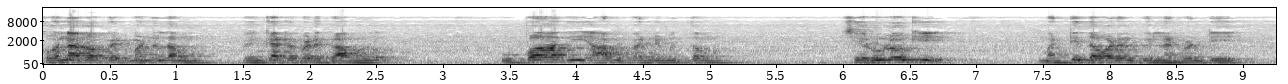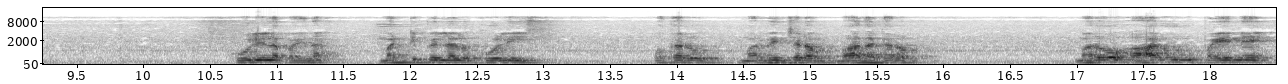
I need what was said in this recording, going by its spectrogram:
కోనారావుపేట మండలం వెంకటపేట గ్రామంలో ఉపాధి హామీ పని నిమిత్తం చెరువులోకి మట్టి దవ్వడానికి వెళ్ళినటువంటి కూలీల పైన మట్టి పిల్లలు కూలి ఒకరు మరణించడం బాధాకరం. మరో ఆరుగురు పైనే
